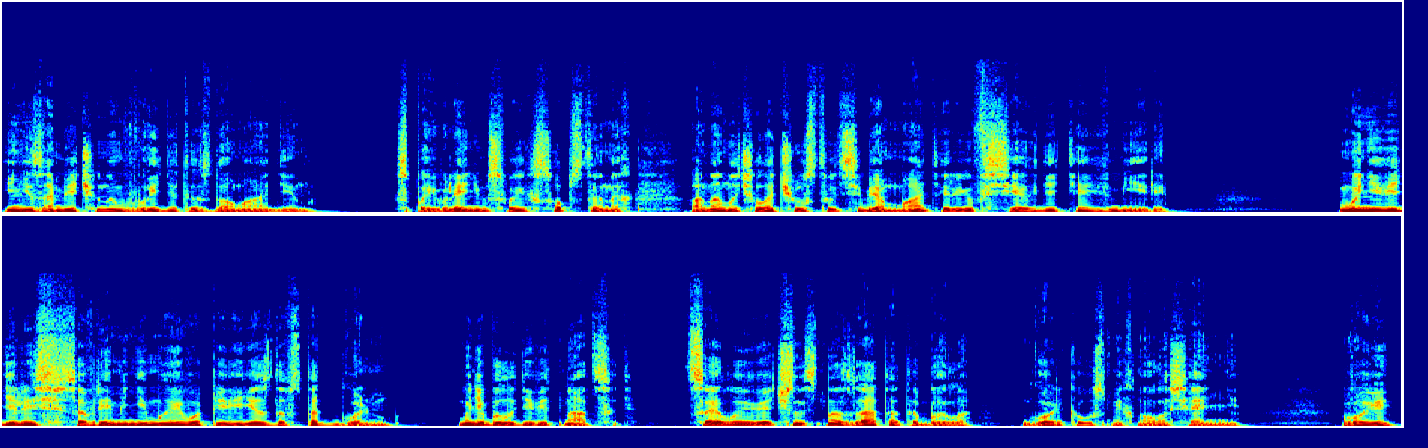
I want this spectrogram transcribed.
и незамеченным выйдет из дома один. С появлением своих собственных она начала чувствовать себя матерью всех детей в мире. Мы не виделись со времени моего переезда в Стокгольм. Мне было девятнадцать. Целую вечность назад это было. Горько усмехнулась Энни. Вы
